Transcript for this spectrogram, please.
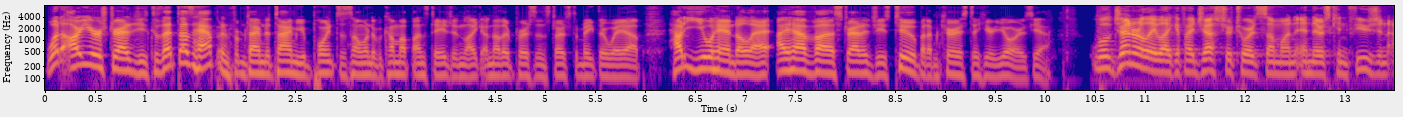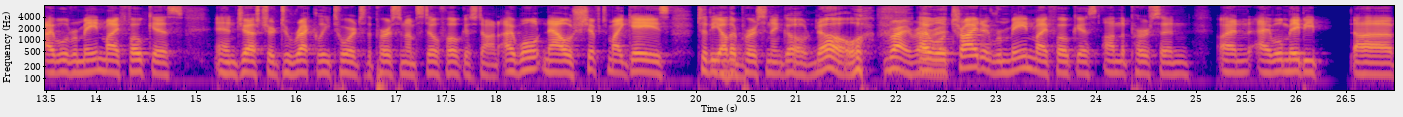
what are your strategies? Because that does happen from time to time. You point to someone to come up on stage, and like another person starts to make their way up. How do you handle that? I have uh, strategies too, but I'm curious to hear yours. Yeah. Well, generally, like if I gesture towards someone and there's confusion, I will remain my focus and gesture directly towards the person I'm still focused on. I won't now shift my gaze to the other person and go, no. Mm-hmm. Right, right, I will right. try to remain my focus on the person and I will maybe uh,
